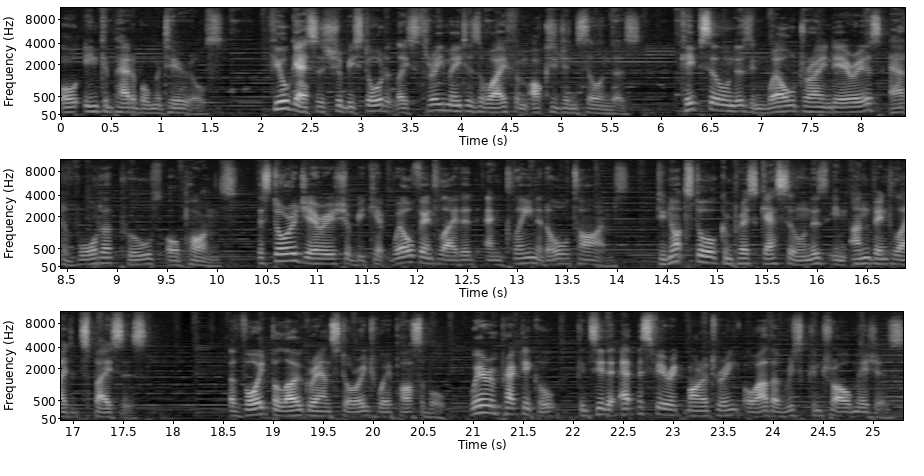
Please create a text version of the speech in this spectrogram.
or incompatible materials. Fuel gases should be stored at least 3 metres away from oxygen cylinders. Keep cylinders in well-drained areas out of water, pools or ponds. The storage area should be kept well ventilated and clean at all times. Do not store compressed gas cylinders in unventilated spaces. Avoid below ground storage where possible. Where impractical, consider atmospheric monitoring or other risk control measures.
